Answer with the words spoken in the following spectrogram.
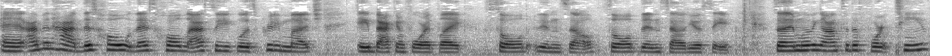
And I've been had this whole this whole last week was pretty much a back and forth like sold didn't sell sold didn't sell you'll see. So then moving on to the 14th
